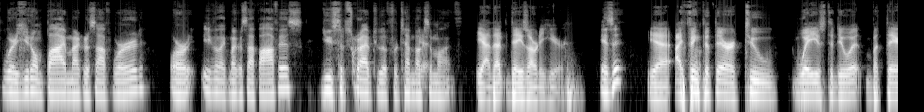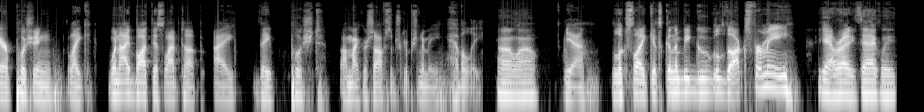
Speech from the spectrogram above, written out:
where you don't buy Microsoft Word or even like Microsoft Office, you subscribe to it for ten bucks a month. yeah, that day's already here. Is it? Yeah, I think that there are two ways to do it, but they're pushing like when I bought this laptop, I they pushed a Microsoft subscription to me heavily. Oh wow. Yeah. Looks like it's going to be Google Docs for me. Yeah, right, exactly.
